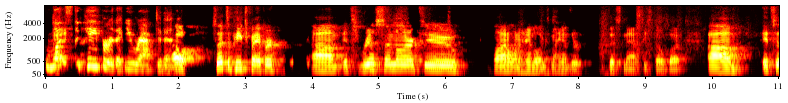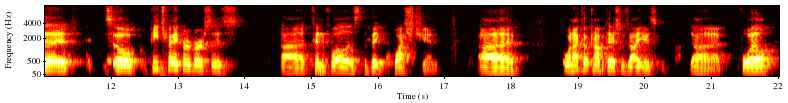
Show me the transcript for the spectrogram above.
What's the paper that you wrapped it in? oh, so it's a peach paper. Um, it's real similar to. Well, I don't want to handle it because my hands are this nasty still, but um, it's a so peach paper versus uh, tinfoil is the big question. Uh, when I cook competitions, I use uh, foil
